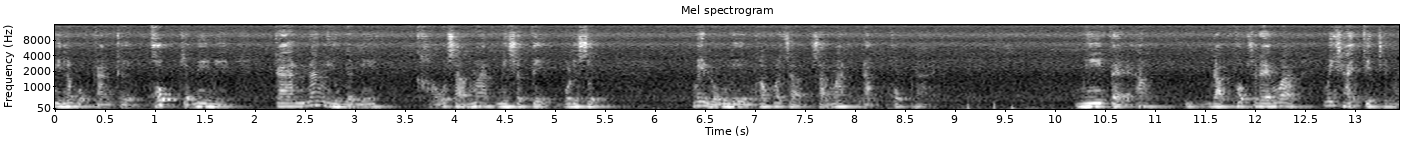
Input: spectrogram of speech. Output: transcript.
มีระบบการเกิดภพจะไม่มีการนั่งอยู่แบบนี้ เขาสามารถมีสติบริสุทธิ์ ไม่หลงลืมเขาก็จะสามารถดับภพได้ มีแต่อ้าวดับภพแสดงว่า ไม่ใช้จิตใช่ไหม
